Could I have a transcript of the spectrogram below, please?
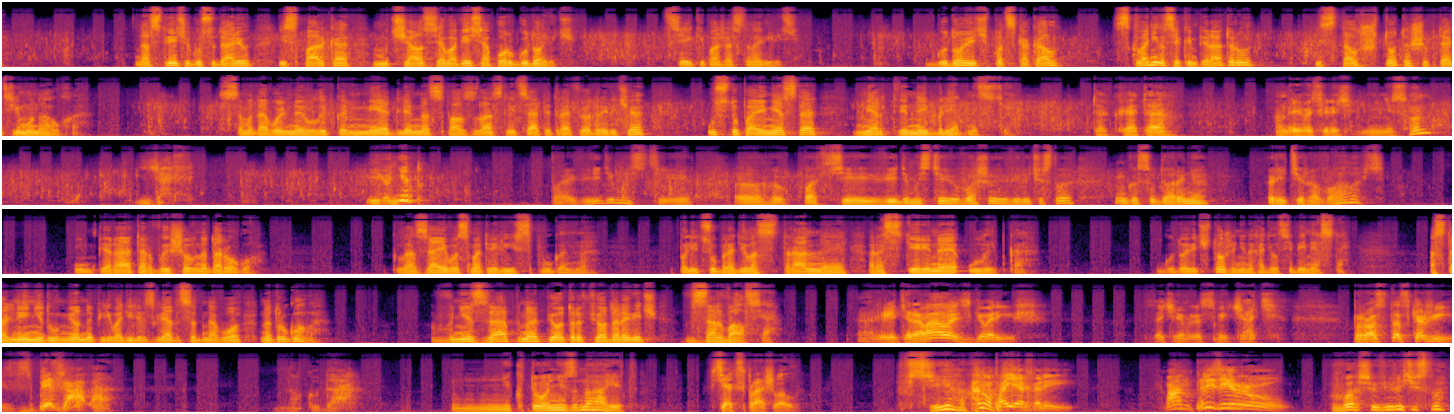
Навстречу государю из парка мчался во весь опор Гудович. Все экипажи остановились. Гудович подскакал, склонился к императору и стал что-то шептать ему на ухо. Самодовольная улыбка медленно сползла с лица Петра Федоровича, уступая место мертвенной бледности. Так это, Андрей Васильевич, не сон? Явь. Ее нет? По видимости, по всей видимости, Ваше Величество, государыня ретировалась. Император вышел на дорогу. Глаза его смотрели испуганно. По лицу бродила странная, растерянная улыбка. Гудович тоже не находил себе места. Остальные недоуменно переводили взгляды с одного на другого. Внезапно Петр Федорович взорвался. Ретировалась, говоришь? Зачем же смечать? Просто скажи, сбежала. Но куда? Никто не знает. Всех спрашивал. Всех? А ну, поехали! Ман, плезиру! Ваше Величество,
